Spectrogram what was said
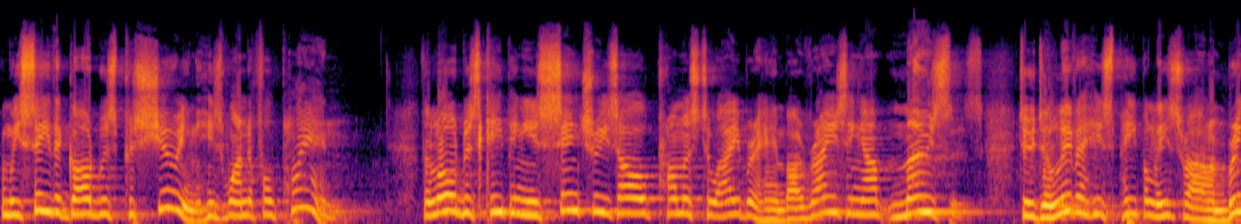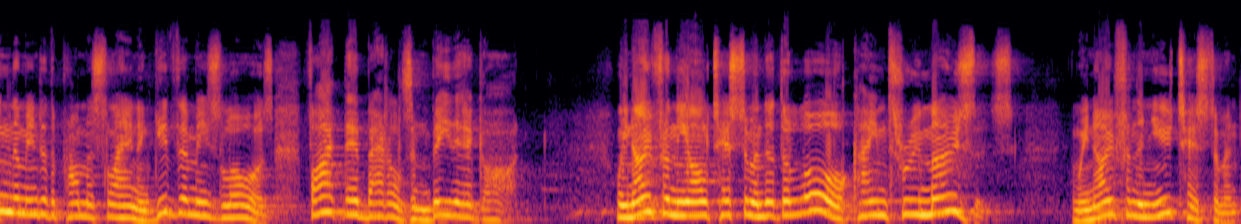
And we see that God was pursuing his wonderful plan. The Lord was keeping his centuries old promise to Abraham by raising up Moses to deliver his people Israel and bring them into the promised land and give them his laws, fight their battles and be their God. We know from the Old Testament that the law came through Moses. And we know from the New Testament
